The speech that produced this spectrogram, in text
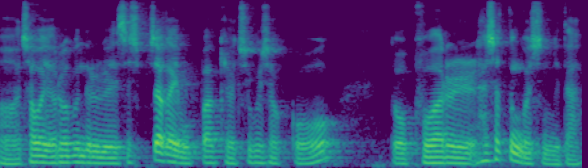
어, 저와 여러분들을 위해서 십자가에 못 박혀 죽으셨고 또 부활을 하셨던 것입니다.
